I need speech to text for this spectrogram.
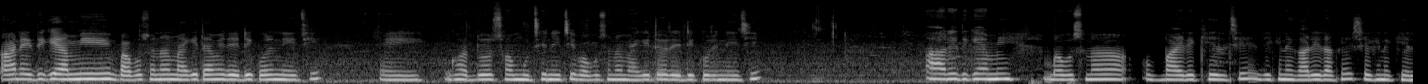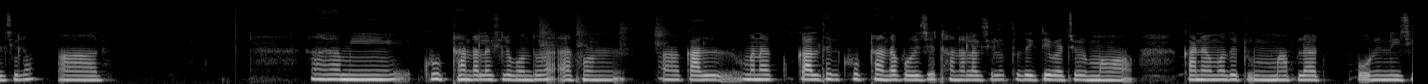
আর এদিকে আমি বাবু সোনার ম্যাগিটা আমি রেডি করে নিয়েছি। এই ঘর দুয়ার সব মুছে নিয়েছি, বাবু সোনার ম্যাগিটাও রেডি করে নিয়েছি। আর এদিকে আমি বাবুসোনা বাইরে খেলছে, যেখানে গাড়ি রাখে সেখানে খেলছিল। আর আর আমি খুব ঠান্ডা লাগছিল বন্ধুরা। এখন কাল মানে কাল থেকে খুব ঠান্ডা পড়েছে, ঠান্ডা লাগছিল। তো দেখতেই পাচ্ছ ওর মা, কানের মধ্যে মাফলার পরে নিয়েছি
